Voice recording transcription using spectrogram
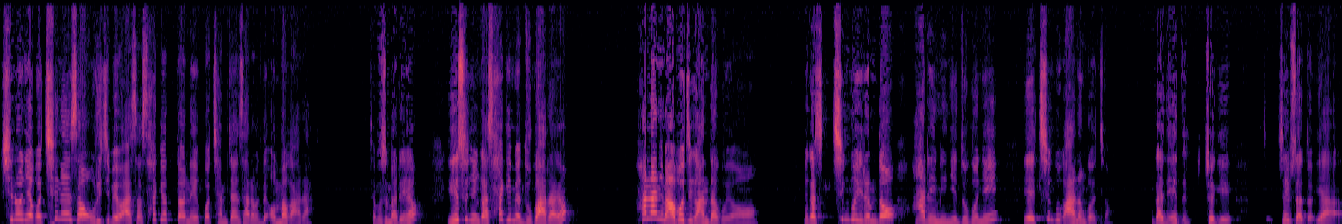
신혼이하고 친해서 우리 집에 와서 사귀었던 애고 잠잔 사람은 내 엄마가 알아. 자 무슨 말이에요? 예수님과 사귀면 누가 알아요? 하나님 아버지가 안다고요. 그러니까 친구 이름도 하림이니 누구니? 예, 친구가 아는 거죠. 그러니까 애들 저기 집사도 야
